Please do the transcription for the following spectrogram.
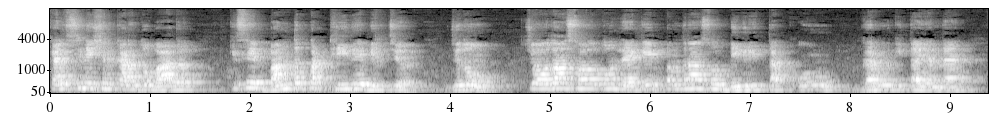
ਕੈਲਸੀਨੇਸ਼ਨ ਕਰਨ ਤੋਂ ਬਾਅਦ ਕਿਸੇ ਬੰਦ ਭੱਠੀ ਦੇ ਵਿੱਚ ਜਦੋਂ 1400 ਤੋਂ ਲੈ ਕੇ 1500 ਡਿਗਰੀ ਤੱਕ ਉਹਨੂੰ ਗਰਮ ਕੀਤਾ ਜਾਂਦਾ ਹੈ।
